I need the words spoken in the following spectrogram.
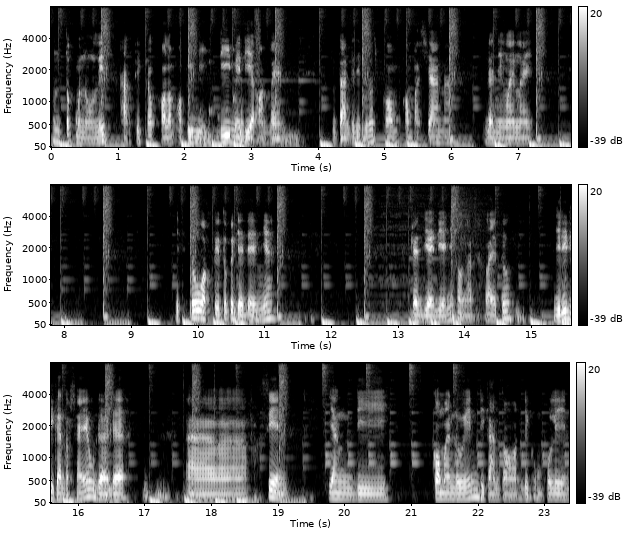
untuk menulis artikel kolom opini di media online. Entah detik.com, Kompasiana, dan yang lain-lain. Itu waktu itu kejadiannya kejadiannya kalau nggak salah itu jadi di kantor saya udah ada uh, vaksin yang dikomandoin di kantor dikumpulin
